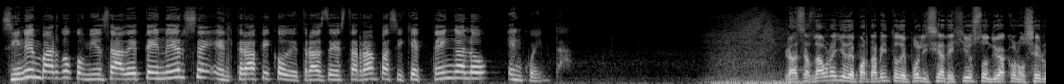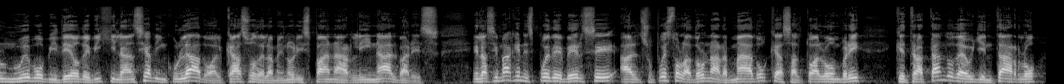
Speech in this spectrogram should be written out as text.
Sin embargo, comienza a detenerse el tráfico detrás de esta rampa, así que téngalo en cuenta. Gracias, Laura. Y el Departamento de Policía de Houston dio a conocer un nuevo video de vigilancia vinculado al caso de la menor hispana Arlene Álvarez. En las imágenes puede verse al supuesto ladrón armado que asaltó al hombre que tratando de ahuyentarlo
